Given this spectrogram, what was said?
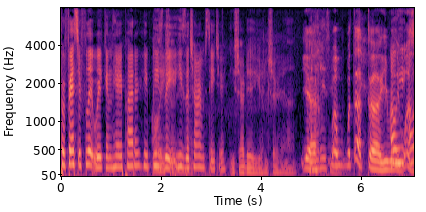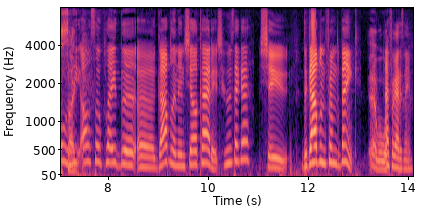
Professor Flitwick in Harry Potter. He, Oh, he's he the sure he's did, the huh? charms teacher. he sure did. He sure did. huh? Yeah, Oh, that is him. well, with that, uh, he really oh, he, was a oh, he also played the uh, Goblin in Shell Cottage. Who's that guy? Shoot, the Goblin from the bank. yeah, well, I forgot his name.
